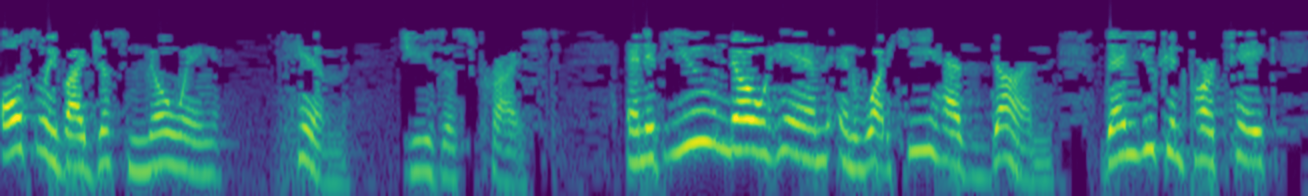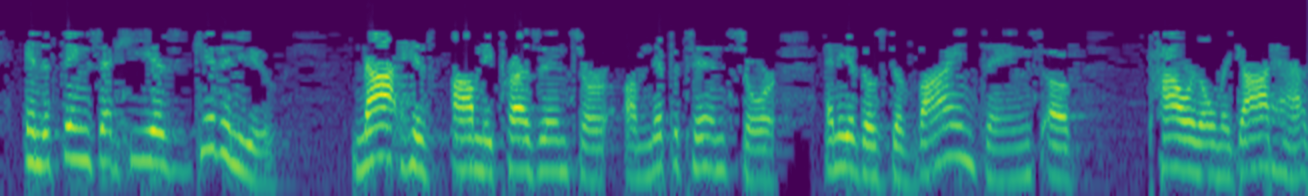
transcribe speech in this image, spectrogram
ultimately by just knowing Him, Jesus Christ. And if you know Him and what He has done, then you can partake in the things that He has given you. Not His omnipresence or omnipotence or any of those divine things of power that only God has,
